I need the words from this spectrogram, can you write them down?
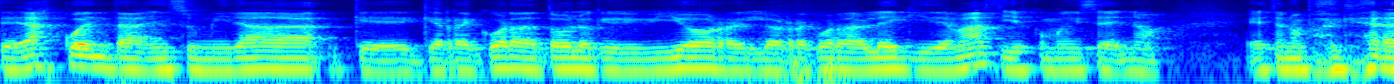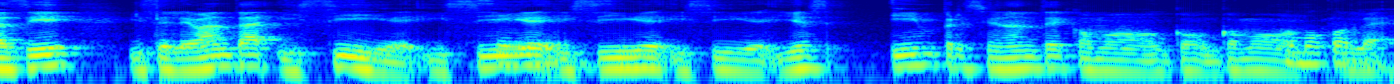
te das cuenta en su mirada que, que recuerda todo lo que vivió, lo recuerda a Blake y demás y es como dice, no, esto no puede quedar así y se levanta y sigue y sigue Sí, y sigue y sigue. Y es impresionante como, como, como, la-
